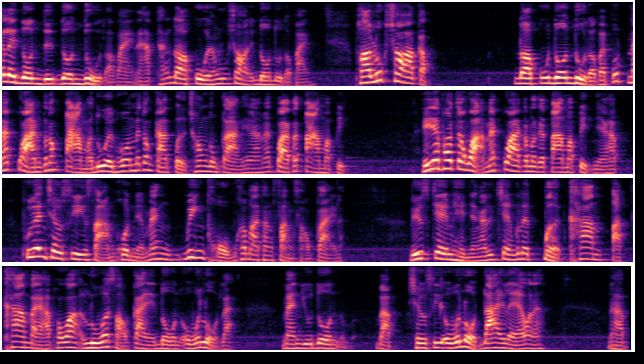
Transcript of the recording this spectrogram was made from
ก็เลยโดนโดนดูดออกไปนะครับ ทั้งดอกูทั้งลูกชอโดนดูดออกไป พอลูกชอกับดอกูโดนดูดออกไปปุ๊บแม็กควายก็ต้องตามมาด้วยเพราะว่าไม่ต้องการเปิดช่องตรงกลางใช่ไหมแม็กควายก็ตามมาปิดทีนี้พอจังหวะแม็กควายกำลังจะตามมาปิดเนี่ยครับ ผู้เล่นเชลซีสามคนเนี่ยแม่งวิ่งโถมเข้ามาทางฝั่งเสาไกลละลิสเจมเห็นอย่างนั้นลิสเจมก็เลยเปิดข้ามตัดข้ามไปครับ เพราะว่ารู้ว่าเสาไกลโดนโอเวอร์โหลดละแมนยูโดนแบบเชลซีโอเวอร์โหลดได้แล้วนะนะครับ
